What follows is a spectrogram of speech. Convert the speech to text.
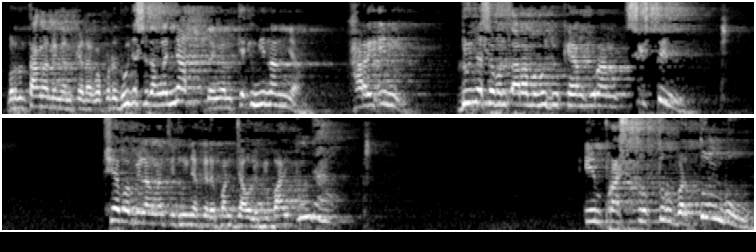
bertentangan dengan kehendak pada dunia sedang lenyap dengan keinginannya. Hari ini dunia sementara menuju kehancuran sistem. Siapa bilang nanti dunia ke depan jauh lebih baik? Enggak. Infrastruktur bertumbuh.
